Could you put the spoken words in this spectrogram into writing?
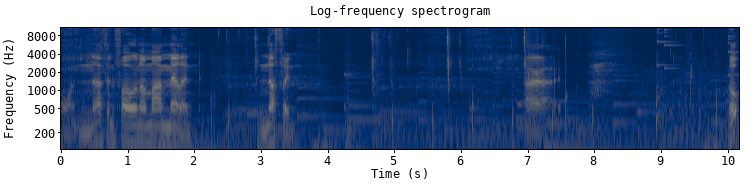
I want nothing falling on my melon. Nothing. Alright. Oh,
